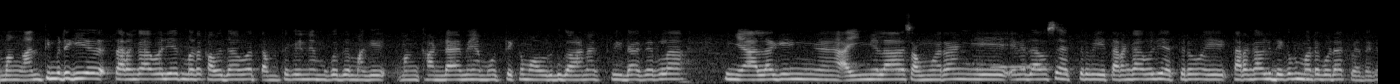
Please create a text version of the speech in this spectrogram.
මං අන්තිමට ගිය තරඟාවලියත් මට කවදාවත් අමතක වෙන්නේ නැහැ මොකද මගේ මං කණ්ඩායමේ හැමෝත් එක්කම අවුරුදු ගාණක් ක්‍රීඩා කරලා ඉතින් යාළගෙන් අයින් වෙලා සමවරන් ඒ එන දවස ඇත්තටම මේ තරඟාවලිය ඇත්තටම ඒ තරඟාවලිය දෙකම මට ගොඩක් වැදගත්.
